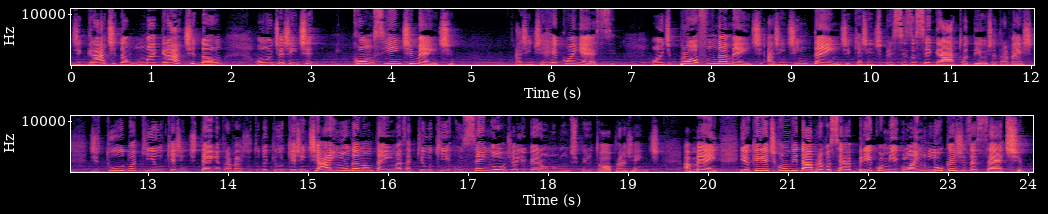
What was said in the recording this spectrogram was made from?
de gratidão, uma gratidão onde a gente conscientemente a gente reconhece, onde profundamente a gente entende que a gente precisa ser grato a Deus através de tudo aquilo que a gente tem, através de tudo aquilo que a gente ainda não tem, mas aquilo que o Senhor já liberou no mundo espiritual para gente. Amém? E eu queria te convidar para você abrir comigo lá em Lucas 17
